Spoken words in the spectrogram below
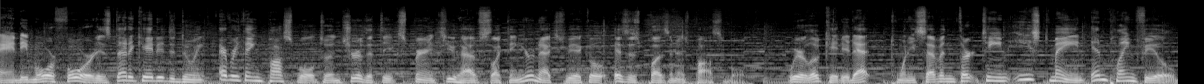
Andy Mohr Ford is dedicated to doing everything possible to ensure that the experience you have selecting your next vehicle is as pleasant as possible. We are located at 2713 East Main in Plainfield.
